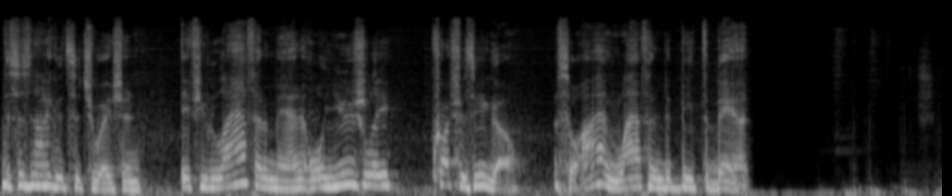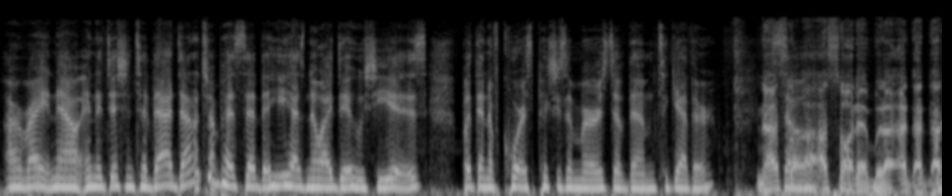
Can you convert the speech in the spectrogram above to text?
this is not a good situation. If you laugh at a man, it will usually crush his ego. So I am laughing to beat the band. All right. Now, in addition to that, Donald Trump has said that he has no idea who she is. But then, of course, pictures emerged of them together. Now I So- saw I, I saw that, but I, I I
